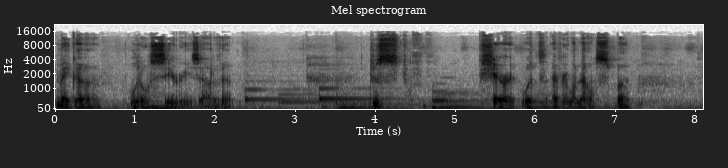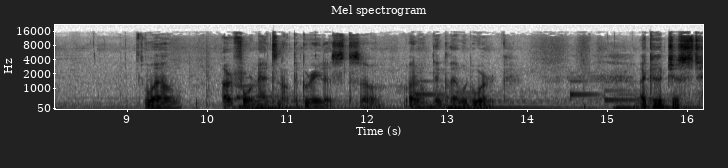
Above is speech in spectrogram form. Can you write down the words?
make a little series out of it. Just share it with everyone else, but well, our format's not the greatest, so I don't think that would work. I could just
